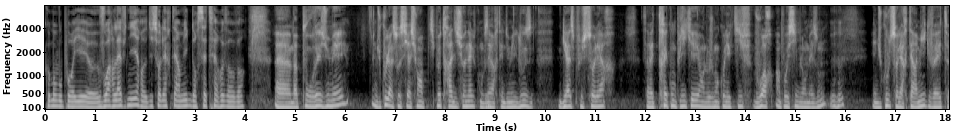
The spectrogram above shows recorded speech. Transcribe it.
comment vous pourriez euh, voir l'avenir euh, du solaire thermique dans cette RE 2020 euh, bah Pour résumer, du coup l'association un petit peu traditionnelle qu'on faisait à RT 2012, gaz plus solaire, ça va être très compliqué en logement collectif, voire impossible en maison. Mhm. Et du coup le solaire thermique va être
